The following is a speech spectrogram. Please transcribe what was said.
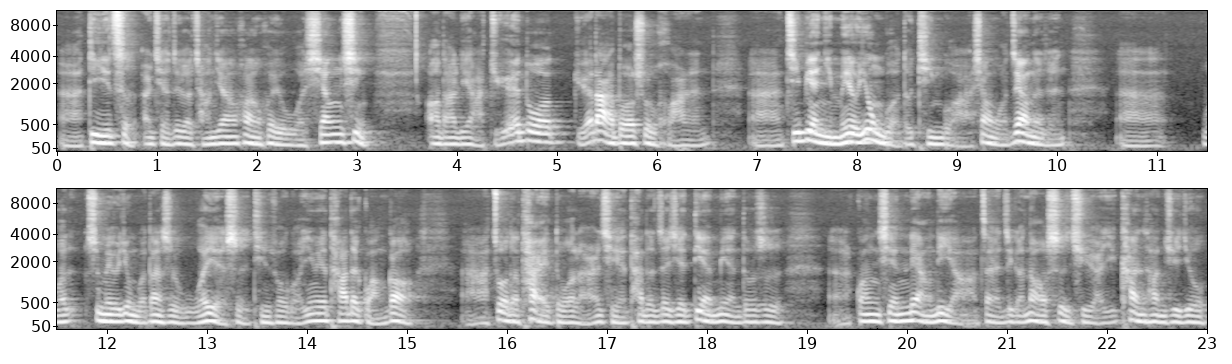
啊第一次，而且这个长江换汇，我相信澳大利亚绝多绝大多数华人啊，即便你没有用过都听过啊，像我这样的人，呃。我是没有用过，但是我也是听说过，因为它的广告啊做的太多了，而且它的这些店面都是呃光鲜亮丽啊，在这个闹市区啊，一看上去就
